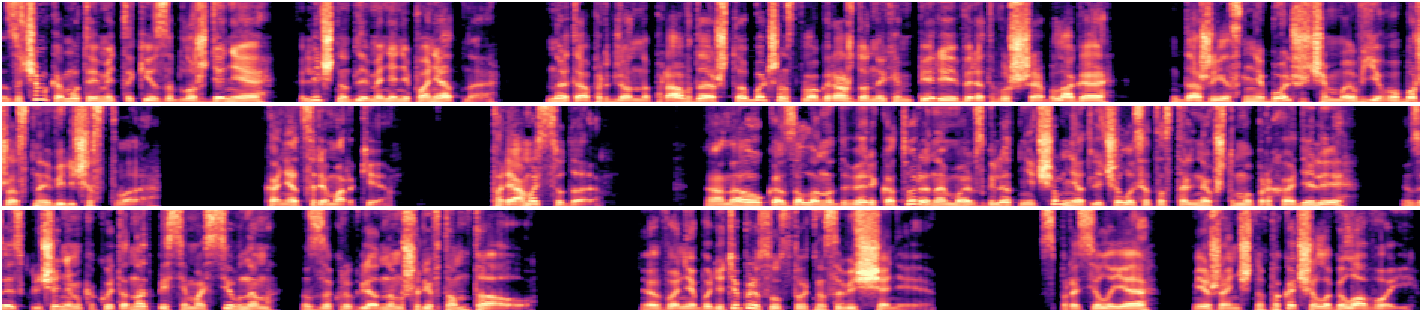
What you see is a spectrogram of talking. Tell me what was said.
Зачем кому-то иметь такие заблуждения, лично для меня непонятно. Но это определенно правда, что большинство граждан их Империи верят в высшее благо, даже если не больше, чем мы в его божественное величество. Конец ремарки. Прямо сюда. Она указала на дверь, которая, на мой взгляд, ничем не отличалась от остальных, что мы проходили, за исключением какой-то надписи массивным, с закруглённым шрифтом Тау. «Вы не будете присутствовать на совещании?» Спросила я, и женщина покачала головой.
